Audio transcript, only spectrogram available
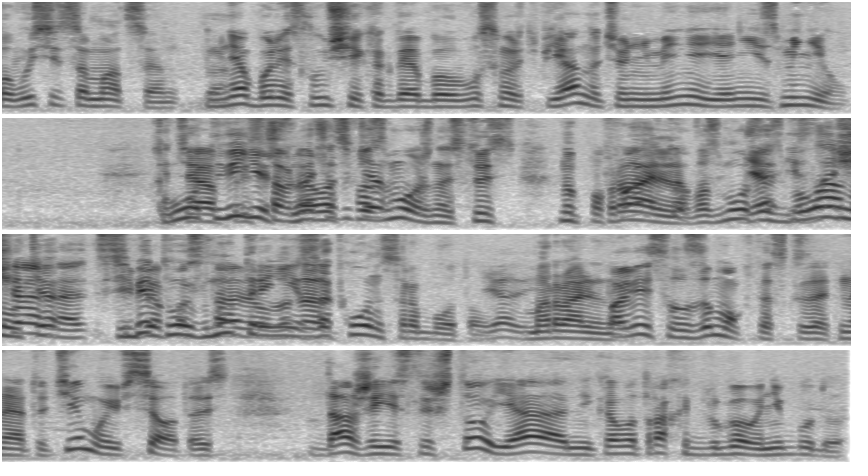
повысить самооценку. У меня были случаи, когда я был в усмерть пьян, но тем не менее я не изменил. Хотя вот видишь, значит, тебя- возможность. То есть, ну, по Правильно, факту, возможность была, но у тебя, тебе себе твой внутренний вот закон сработал, Я моральный. повесил замок, так сказать, на эту тему, и все. То есть, даже если что, я никого трахать другого не буду.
